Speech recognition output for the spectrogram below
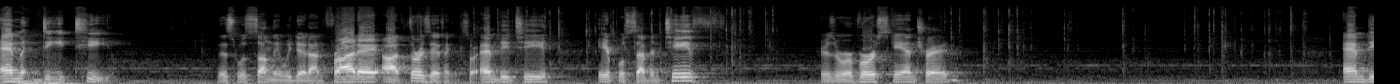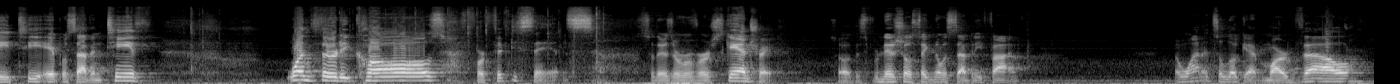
MDT. This was something we did on Friday, uh, Thursday, I think. So MDT, April 17th. Here's a reverse scan trade. MDT, April 17th. 130 calls for 50 cents. So there's a reverse scan trade. So this initial signal was 75. I wanted to look at Marvell.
